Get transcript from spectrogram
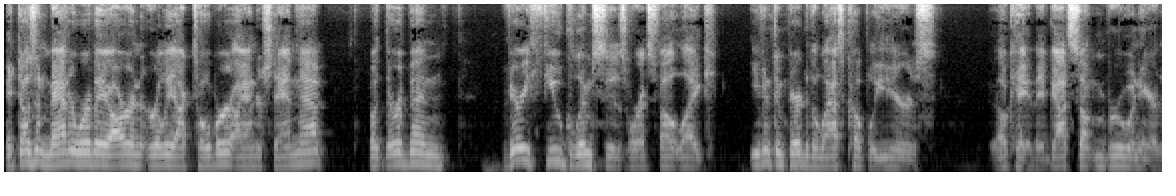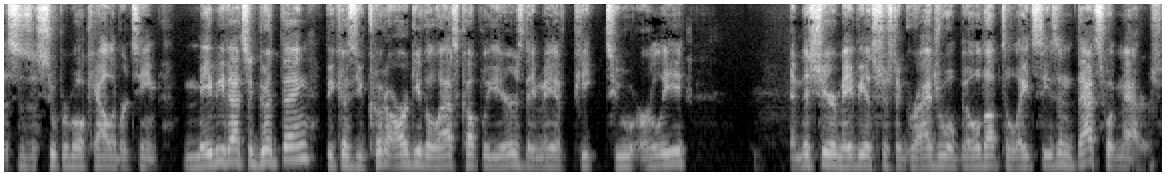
It doesn't matter where they are in early October. I understand that. But there have been very few glimpses where it's felt like, even compared to the last couple years, okay, they've got something brewing here. This is a Super Bowl caliber team. Maybe that's a good thing because you could argue the last couple years they may have peaked too early. And this year, maybe it's just a gradual build up to late season. That's what matters.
